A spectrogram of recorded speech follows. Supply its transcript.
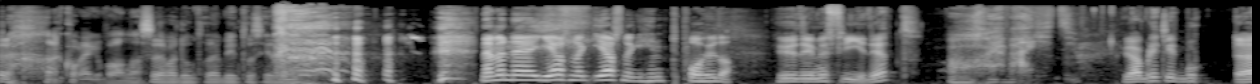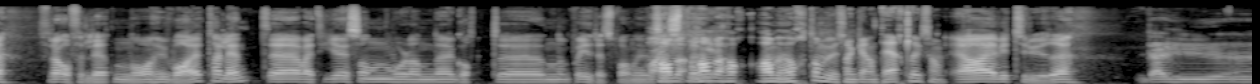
uh, kom Jeg ikke på han, altså. Det var dumt at jeg begynte å si det. Nei, men uh, gi, oss noe, gi oss noe hint på hun da. Hun driver med friidrett. Åh, jeg veit jo. Hun har blitt litt borte fra offentligheten nå. Hun var et talent. Jeg veit ikke sånn hvordan det har gått uh, på idrettsbanen i det siste. har, vi har vi hørt om hun sånn garantert, liksom? Ja, jeg vil tro det. Det er hun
